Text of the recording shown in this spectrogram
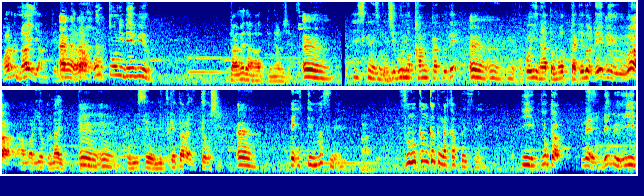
悪ないやんってなったら、本当にレビューダメだなってなるじゃないですか、うん確かに。その自分の感覚でうんうんうん。ここいいなと思ったけどレビューはあんまり良くないっていううんうん。お店を見つけたら行ってほしい、うん。で行ってみますね。その感覚なかったですね。い、いよかねレビューいい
